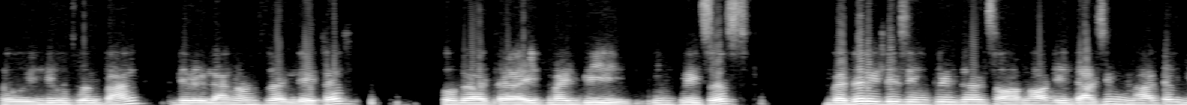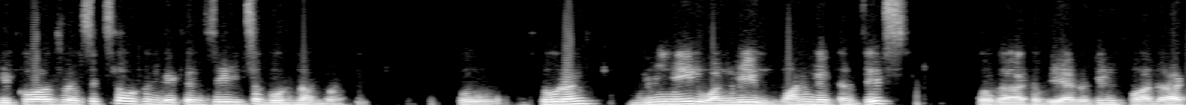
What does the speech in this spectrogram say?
So individual bank, they will announce the later so that uh, it might be increases. Whether it is increases or not, it doesn't matter because uh, 6,000 vacancy, it's a good number. So students, we need only one vacancies so that we are looking for that.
